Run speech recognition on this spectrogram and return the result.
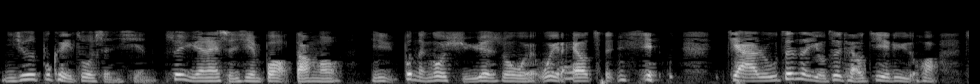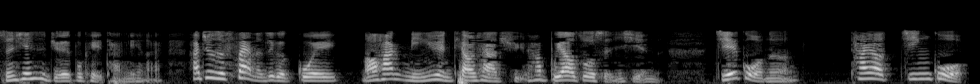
你就是不可以做神仙，所以原来神仙不好当哦。你不能够许愿说，我未来要成仙。假如真的有这条戒律的话，神仙是绝对不可以谈恋爱。他就是犯了这个规，然后他宁愿跳下去，他不要做神仙。结果呢，他要经过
